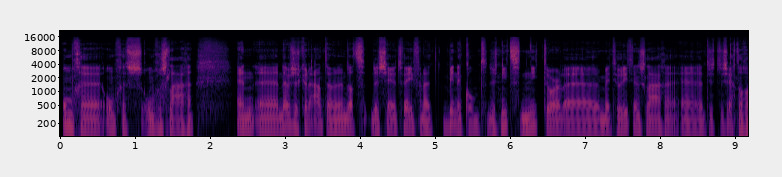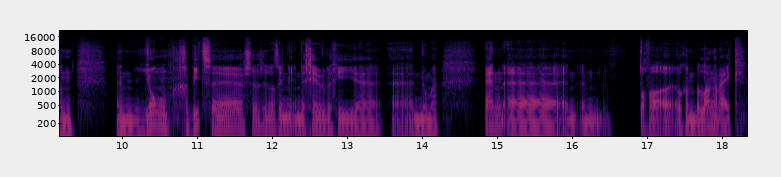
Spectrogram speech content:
omge, omges, omgeslagen. En daar hebben ze dus kunnen aantonen dat de CO2 vanuit binnen komt. Dus niet, niet door meteorietinslagen. Het, is, het is echt nog een, een jong gebied, zoals ze dat in, in de geologie noemen. En een, een, toch wel ook een belangrijk,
